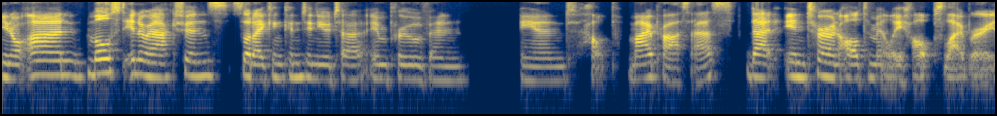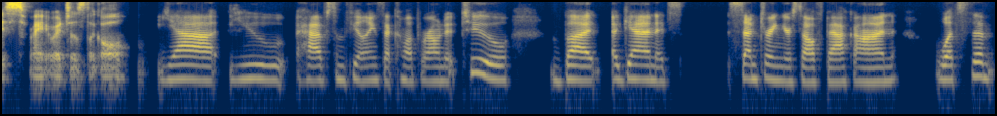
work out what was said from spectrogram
you know, on most interactions so that I can continue to improve and and help my process that in turn ultimately helps libraries, right? Which is the goal. Yeah, you have some feelings that come up around it too, but again, it's centering yourself back on what's the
